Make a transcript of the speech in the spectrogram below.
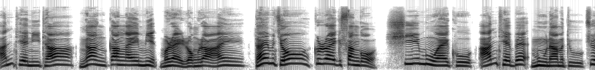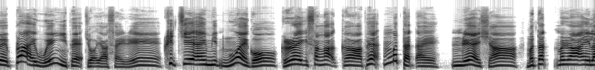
อันเทนีทางังกังไอมิดมไรรองไรได้มจ่อกระไรกสังโกชีมูไอคูอันเทเปมูนามาดูช่วยปลายเวงีเพจ่อยาไซเรคริเจไอมิดงวยโกกระไรกสังกาเพมตัดไอเรียชามาตัดมาราไอล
